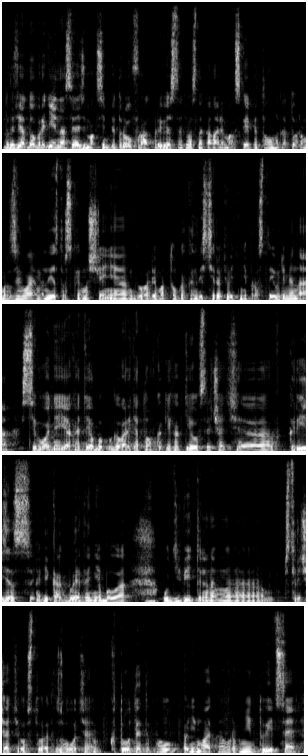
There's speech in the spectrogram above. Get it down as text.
Друзья, добрый день, на связи Максим Петров. Рад приветствовать вас на канале Max Capital, на котором развиваем инвесторское мышление, говорим о том, как инвестировать в эти непростые времена. Сегодня я хотел бы поговорить о том, в каких активах встречать э, кризис, и как бы это ни было удивительным, э, встречать его стоит в золоте. Кто-то это понимает на уровне интуиции,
